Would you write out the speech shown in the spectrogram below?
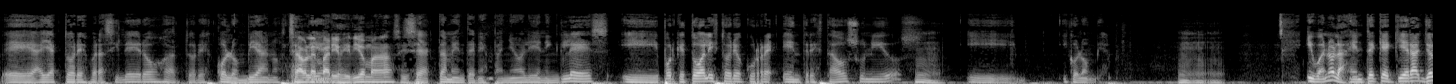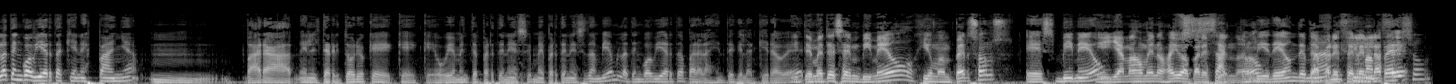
eh, hay actores brasileros, actores colombianos. Se habla en también. varios idiomas. sí. Exactamente, en español y en inglés. Y porque toda la historia ocurre entre Estados Unidos Mm. y, y Colombia. Mm, mm, mm. Y bueno, la gente que quiera, yo la tengo abierta aquí en España, para, en el territorio que, que, que obviamente pertenece, me pertenece también, la tengo abierta para la gente que la quiera ver. Y te metes en Vimeo, Human Persons, Es Vimeo. y ya más o menos ahí va apareciendo, Exacto, ¿no? Video on Te Demand, aparece el enlace. Person,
